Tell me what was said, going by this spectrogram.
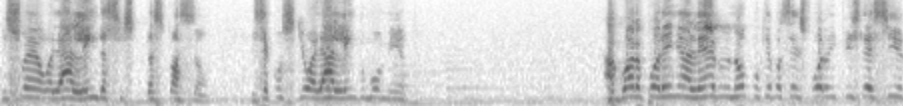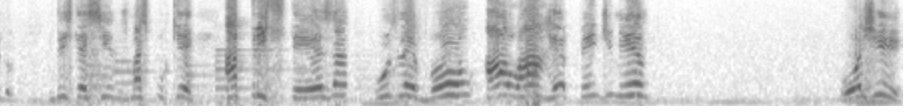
Isso é olhar além da, da situação. Isso é conseguir olhar além do momento. Agora, porém, me alegro não porque vocês foram entristecidos, entristecidos, mas porque a tristeza os levou ao arrependimento. Hoje,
